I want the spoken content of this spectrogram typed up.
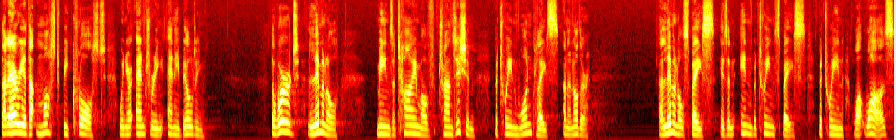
That area that must be crossed when you're entering any building. The word liminal means a time of transition between one place and another. A liminal space is an in between space between what was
